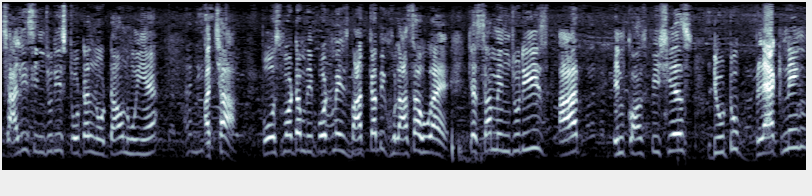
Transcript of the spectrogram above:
40 इंजुरीज टोटल नोट डाउन हुई हैं। अच्छा पोस्टमार्टम रिपोर्ट में इस बात का भी खुलासा हुआ है कि some injuries are inconspicuous due to blackening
